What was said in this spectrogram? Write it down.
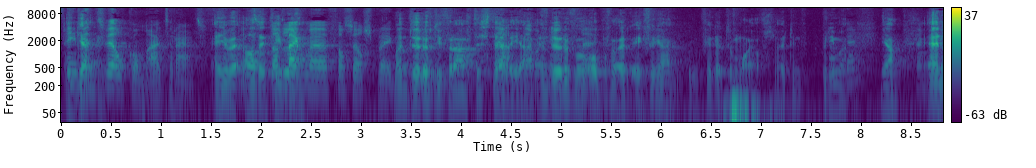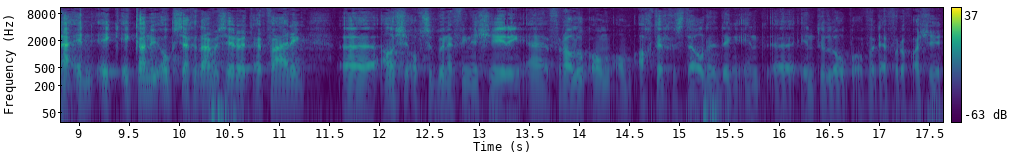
En je bent welkom, uiteraard. En je bent dat, altijd dat lijkt me vanzelfsprekend. Maar durf die vraag te stellen, ja. ja. En durf open voor uit. Ik vind, ja, ik vind dat een mooie afsluiting. Prima. Okay. Ja. En, uh, en ik, ik kan u ook zeggen, dames en heren, uit ervaring. Uh, als je op zoek bent naar financiering, uh, vooral ook om, om achtergestelde dingen in, in te lopen of whatever. Of als je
